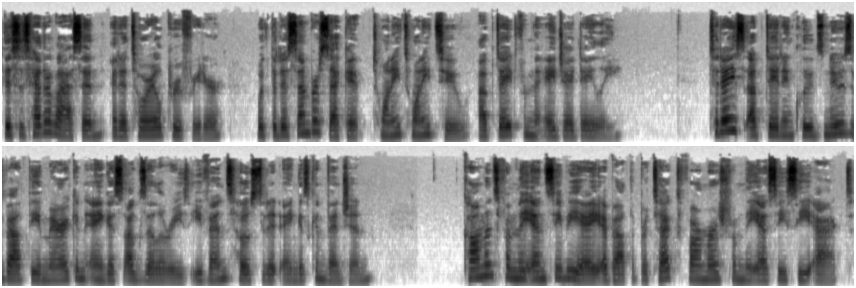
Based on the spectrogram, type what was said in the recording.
This is Heather Lassen, editorial proofreader, with the December 2nd, 2022 update from the AJ Daily. Today's update includes news about the American Angus Auxiliaries events hosted at Angus Convention, comments from the NCBA about the Protect Farmers from the SEC Act,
